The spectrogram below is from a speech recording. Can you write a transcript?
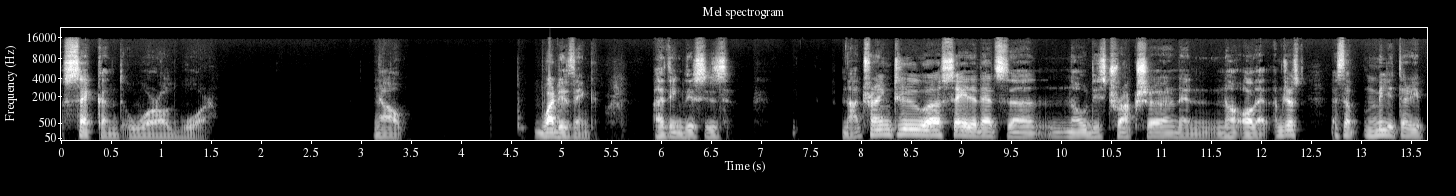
Second World War. Now, what do you think? I think this is not trying to uh, say that that's uh, no destruction and no all that. I'm just as a military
